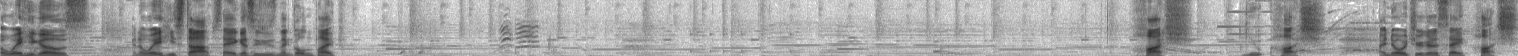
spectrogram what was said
Away he goes. And away he stops. Hey, guess who's using that golden pipe? Hush. You hush. I know what you're gonna say. Hush.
